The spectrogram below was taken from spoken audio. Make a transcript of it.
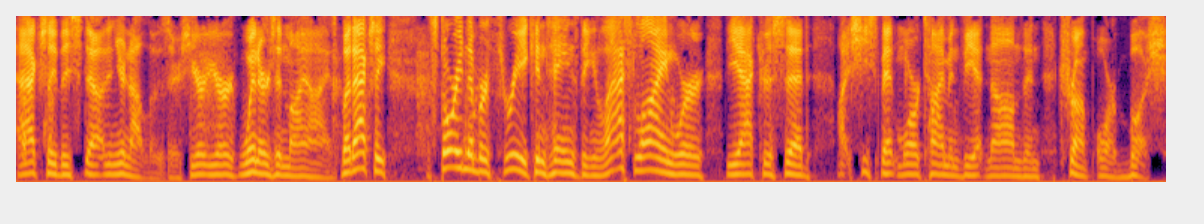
Actually, the st- and you're not losers. You're you're winners in my eyes. But actually, story number three contains the last line where the actress said uh, she spent more time in Vietnam than Trump or Bush.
